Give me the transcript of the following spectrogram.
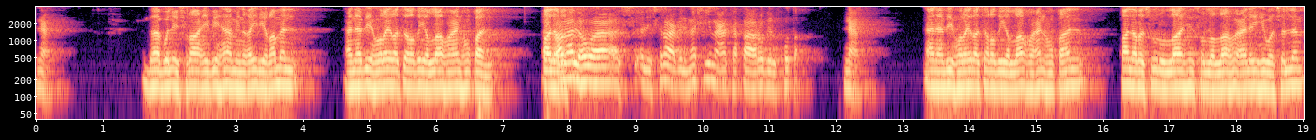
نعم. باب الإسراع بها من غير رمل. عن أبي هريرة رضي الله عنه قال قال الرمل هو الإسراع بالمشي مع تقارب الخطى نعم. عن أبي هريرة رضي الله عنه قال قال رسول الله صلى الله عليه وسلم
